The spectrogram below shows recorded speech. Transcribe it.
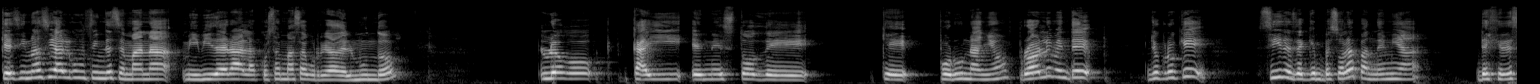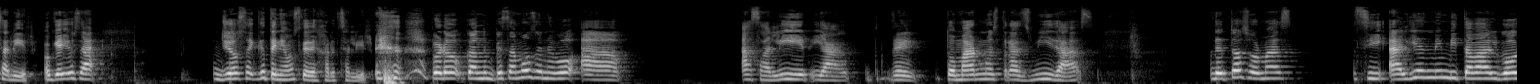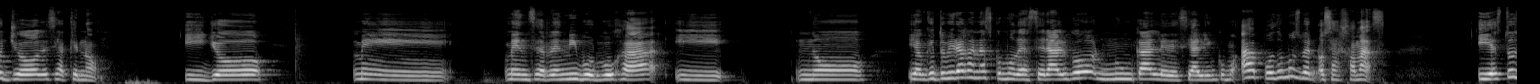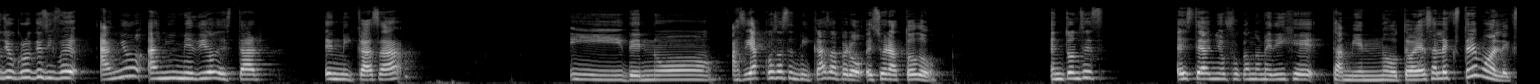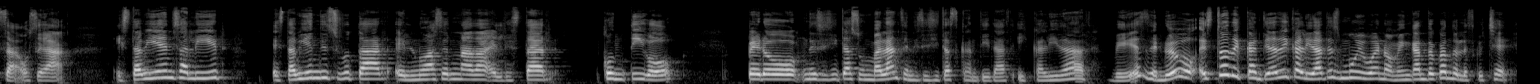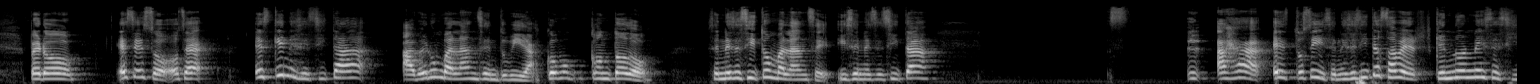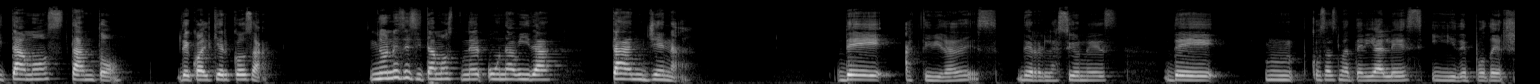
que si no hacía algún fin de semana, mi vida era la cosa más aburrida del mundo. Luego caí en esto de que por un año, probablemente, yo creo que sí, desde que empezó la pandemia, dejé de salir, ¿ok? O sea, yo sé que teníamos que dejar de salir, pero cuando empezamos de nuevo a, a salir y a retomar nuestras vidas, de todas formas, si alguien me invitaba a algo, yo decía que no. Y yo me, me encerré en mi burbuja y no... Y aunque tuviera ganas como de hacer algo, nunca le decía a alguien como, ah, podemos ver, o sea, jamás. Y esto yo creo que sí fue año, año y medio de estar en mi casa y de no... Hacía cosas en mi casa, pero eso era todo. Entonces, este año fue cuando me dije, también no te vayas al extremo, Alexa. O sea, está bien salir, está bien disfrutar, el no hacer nada, el estar contigo, pero necesitas un balance, necesitas cantidad y calidad. ¿Ves? De nuevo, esto de cantidad y calidad es muy bueno, me encantó cuando lo escuché, pero es eso, o sea, es que necesita haber un balance en tu vida, como con todo. Se necesita un balance y se necesita Ajá, esto sí, se necesita saber que no necesitamos tanto de cualquier cosa. No necesitamos tener una vida tan llena de actividades, de relaciones, de mm, cosas materiales y de poder.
